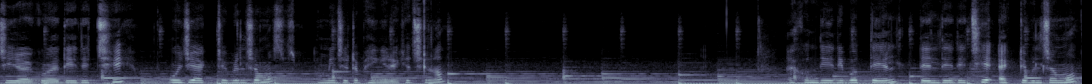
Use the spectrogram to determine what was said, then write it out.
জিরার গুঁড়া দিয়ে দিচ্ছি। ওই যে এক টেবিল চামচ, আমি যেটা ভেঙে রেখেছিলাম। এখন দিয়ে দিব তেল। তেল দিয়ে দিচ্ছি এক টেবিল চামচ।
